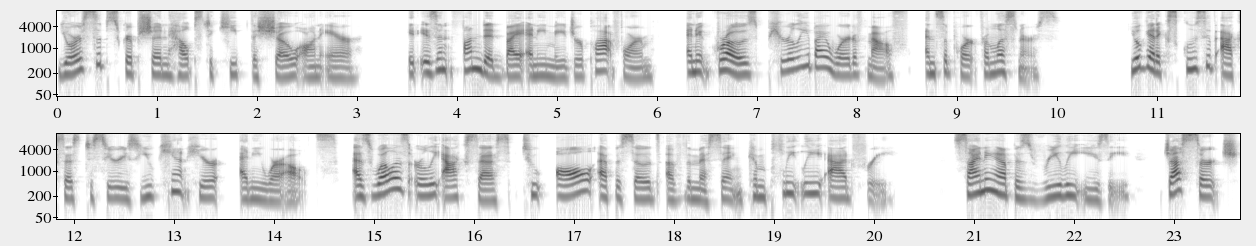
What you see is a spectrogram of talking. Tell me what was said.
Your subscription helps to keep the show on air. It isn't funded by any major platform, and it grows purely by word of mouth and support from listeners. You'll get exclusive access to series you can't hear anywhere else, as well as early access to all episodes of The Missing completely ad free. Signing up is really easy. Just search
